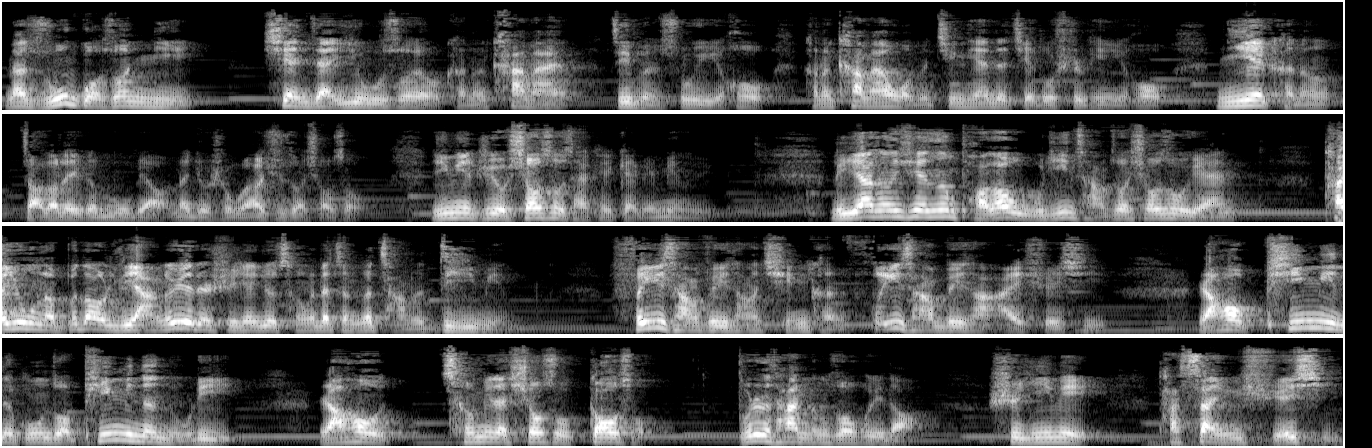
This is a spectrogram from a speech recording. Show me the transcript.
那如果说你现在一无所有，可能看完这本书以后，可能看完我们今天的解读视频以后，你也可能找到了一个目标，那就是我要去做销售，因为只有销售才可以改变命运。李嘉诚先生跑到五金厂做销售员，他用了不到两个月的时间就成为了整个厂的第一名，非常非常勤恳，非常非常爱学习。然后拼命的工作，拼命的努力，然后成为了销售高手。不是他能说会道，是因为他善于学习，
